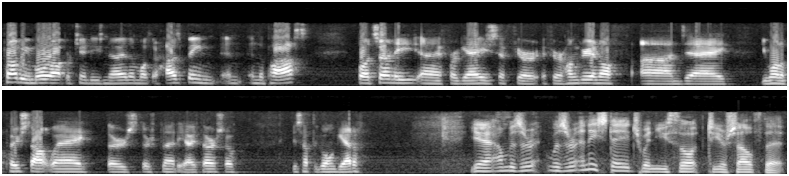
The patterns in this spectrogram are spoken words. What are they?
probably more opportunities now than what there has been in, in the past. But certainly uh, for guys, if you're if you're hungry enough and uh, you want to push that way, there's there's plenty out there. So you just have to go and get it. Yeah, and was there was there any stage when you thought to yourself that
